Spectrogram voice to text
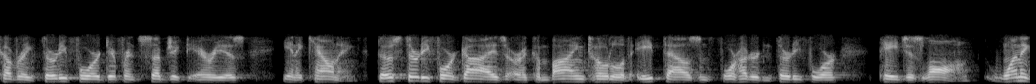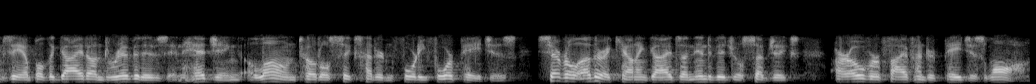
covering 34 different subject areas in accounting. Those 34 guides are a combined total of 8,434 pages long. One example, the guide on derivatives and hedging alone totals 644 pages. Several other accounting guides on individual subjects are over 500 pages long.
